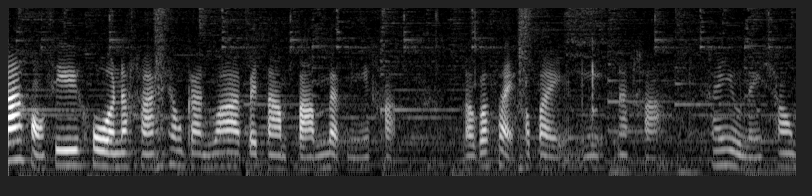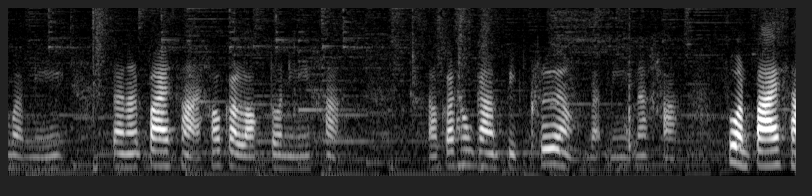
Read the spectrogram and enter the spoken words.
ด้านของซิลิโคนนะคะให้ทำการวาดไปตามปั๊มแบบนี้ค่ะ แล้วก็ใส่เข้าไปอย่างนี้นะคะ ให้อยู่ในช่องแบบนี้ จากนั้นปลายสายเข้ากับล็อกตัวนี้ค่ะ แล้วก็ทำการปิดเครื่องแบบนี้นะคะ ส่วนปลายส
